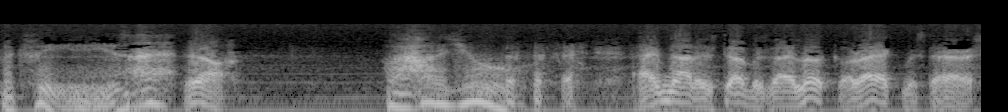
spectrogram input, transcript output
McPhee, isn't it? Yeah. Well, how did you? I'm not as dumb as I look or act, Mr. Harris.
